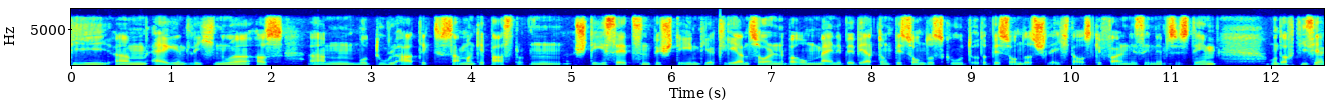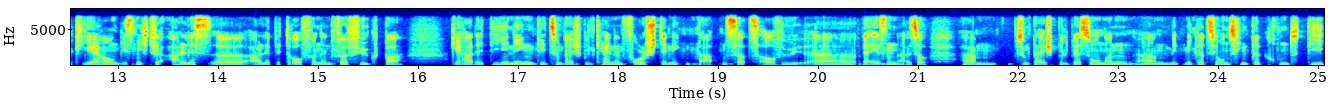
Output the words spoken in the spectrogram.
die ähm, eigentlich nur aus ähm, modulartig zusammengebastelten Stehsätzen bestehen, die erklären sollen, warum meine Bewertung besonders gut oder besonders schlecht ausgefallen ist in dem System. Und auch diese Erklärung ist nicht für alles, äh, alle Betroffenen verfügbar. Gerade diejenigen, die zum Beispiel keinen vollständigen Datensatz aufweisen, also ähm, zum Beispiel Personen ähm, mit Migrationshintergrund, die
